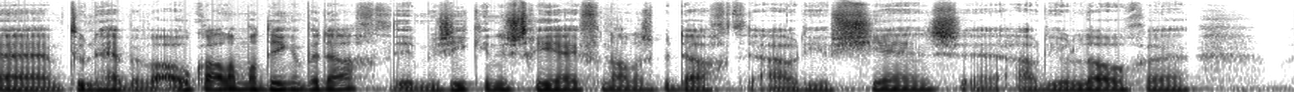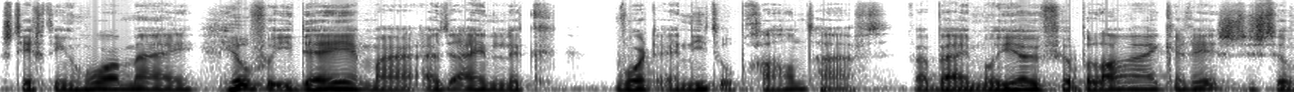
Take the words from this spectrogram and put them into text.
Uh, toen hebben we ook allemaal dingen bedacht. De muziekindustrie heeft van alles bedacht. De audiociëns, uh, audiologen, Stichting Hoor Mij. Heel veel ideeën, maar uiteindelijk wordt er niet op gehandhaafd. Waarbij milieu veel belangrijker is. Dus er,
